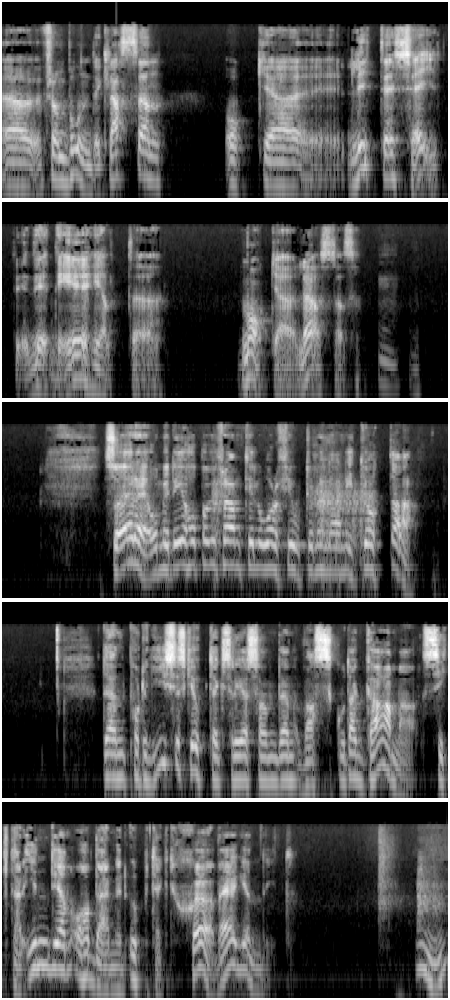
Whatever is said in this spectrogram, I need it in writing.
eh, från bondeklassen och uh, liten tjej. Det, det, det är helt uh, makalöst alltså. Så är det. Och med det hoppar vi fram till år 1498. Den portugisiska upptäcktsresanden Vasco da Gama siktar Indien och har därmed upptäckt sjövägen dit. Mm.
